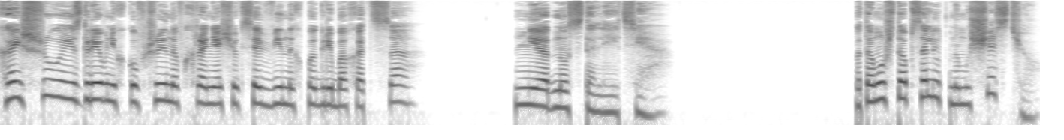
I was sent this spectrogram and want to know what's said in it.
Хайшу из древних кувшинов, хранящихся в винных погребах отца, не одно столетие. Потому что абсолютному счастью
